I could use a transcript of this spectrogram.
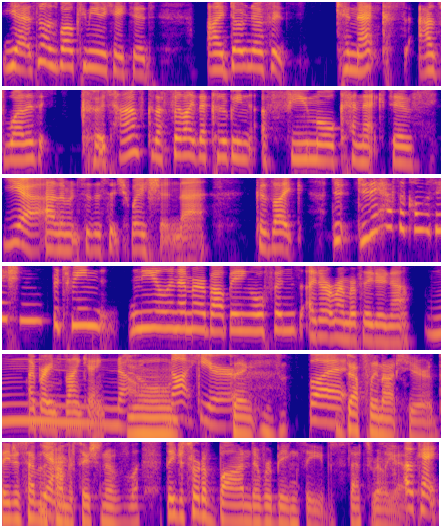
Yeah, it's not as well communicated. I don't know if it connects as well as it could have because I feel like there could have been a few more connective yeah elements of the situation there. Because, like, do, do they have the conversation between Neil and Emma about being orphans? I don't remember if they do now. my brain's blanking. no Don't not here Think but definitely not here. They just have the Yeah. conversation of they just sort of bond over being thieves. That's really it. Okay,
